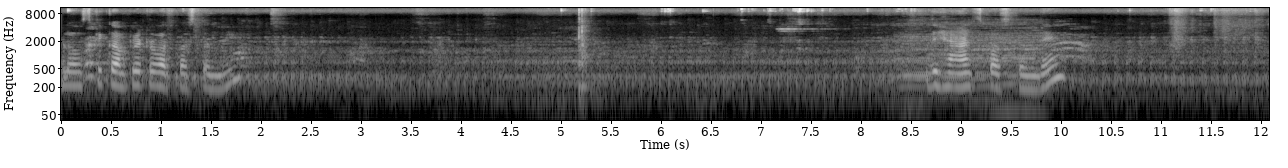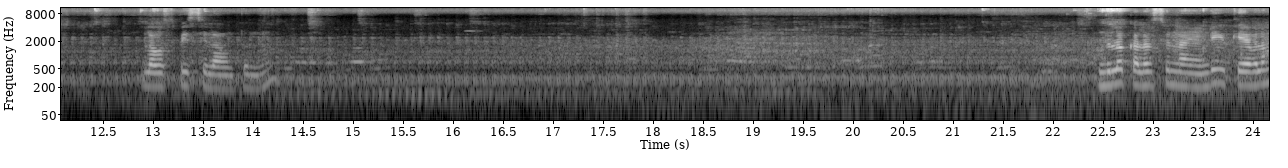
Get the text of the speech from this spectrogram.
బ్లౌజ్కి కంప్యూటర్ వర్క్ వస్తుంది. ఇది హ్యాండ్స్కి వస్తుంది. బ్లౌజ్ పీస్ ఇలా ఉంటుంది. ఇందులో కలర్స్ ఉన్నాయండి. కేవలం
